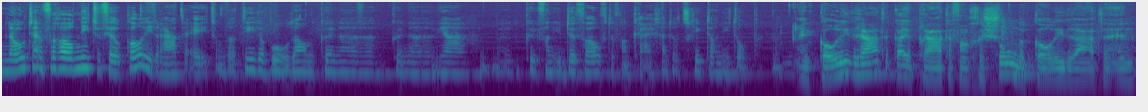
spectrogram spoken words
noten. En vooral niet te veel koolhydraten eten. Omdat die de boel dan kunnen... kunnen ja, kun je van die duffe hoofden van krijgen. En dat schiet dan niet op. En koolhydraten, kan je praten van gezonde koolhydraten en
